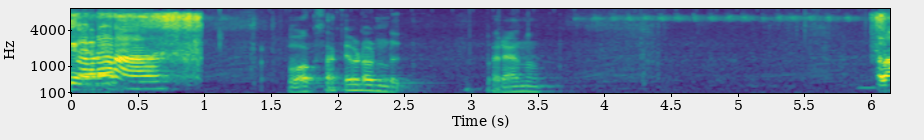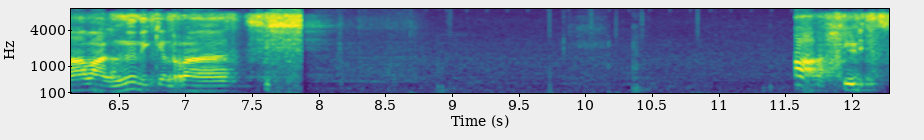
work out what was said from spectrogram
കയറണ ബോക്സ് ഒക്കെ ഇവിടെ ഉണ്ട്. വരാൻ നോക്ക്. അങ്ങ് നിക്കണ്ടാ. ആ ഇടിച്ച്.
